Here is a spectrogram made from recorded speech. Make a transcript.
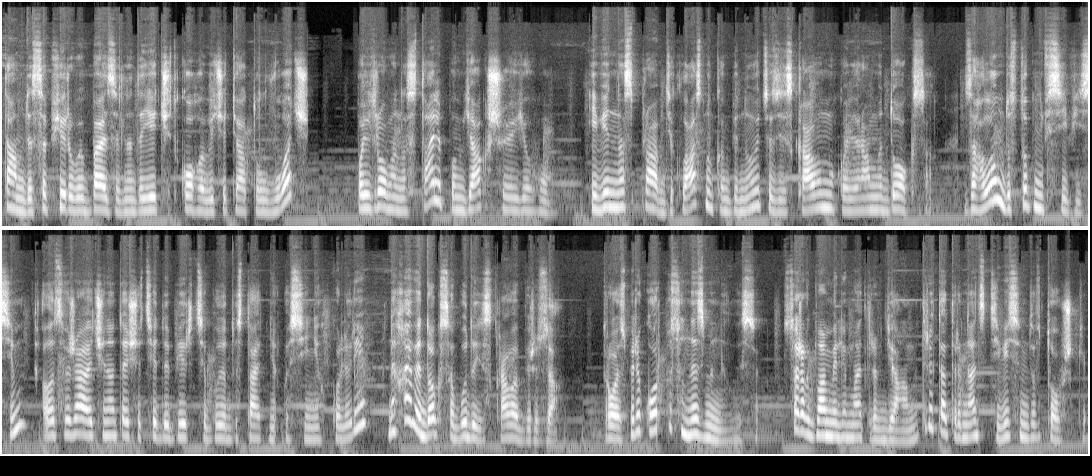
Там, де сапфіровий безель надає чіткого відчуття Watch, полірована сталь пом'якшує його. І він насправді класно комбінується з яскравими кольорами Doxa. Загалом доступні всі вісім, але зважаючи на те, що цій добірці буде достатньо осінніх кольорів, нехай від Doxa буде яскрава бірюза. Розміри корпусу не змінилися: 42 мм в діаметрі та 13,8 завтовшки,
